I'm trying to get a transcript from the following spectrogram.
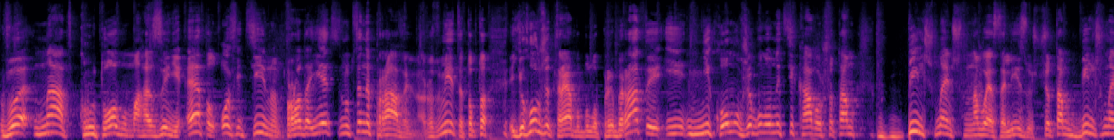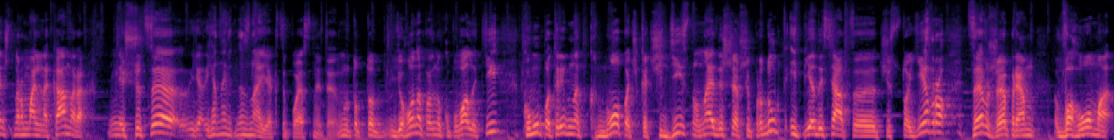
в надкрутому магазині Apple офіційно продається. Ну це неправильно, розумієте? Тобто його вже треба було прибирати, і нікому вже було не цікаво, що там більш-менш нове залізо, що там більш-менш нормальна камера. Що це я, я навіть не знаю, як це пояснити. Ну тобто його напевно купували ті, кому потрібна кнопочка, чи дійсно найдешевший продукт, і 50 е, чи 100 євро це вже прям вагома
